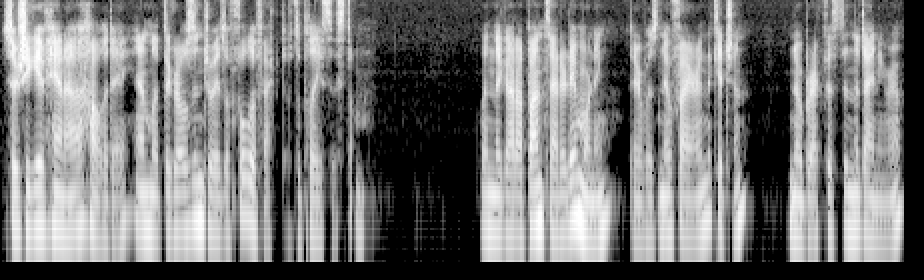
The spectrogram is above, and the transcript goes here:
so she gave Hannah a holiday and let the girls enjoy the full effect of the play system. When they got up on Saturday morning, there was no fire in the kitchen, no breakfast in the dining room,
